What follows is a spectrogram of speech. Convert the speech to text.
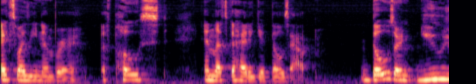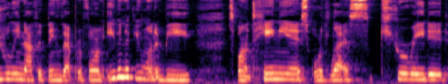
XYZ number of posts and let's go ahead and get those out. Those are usually not the things that perform. Even if you want to be spontaneous or less curated,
